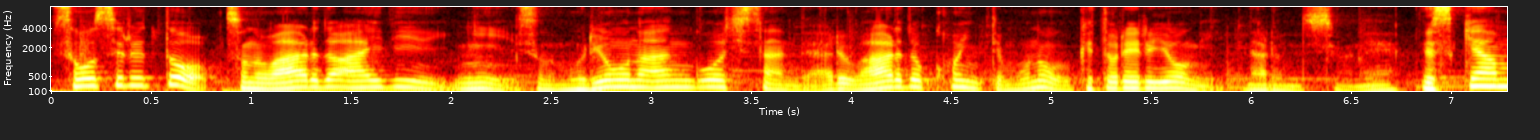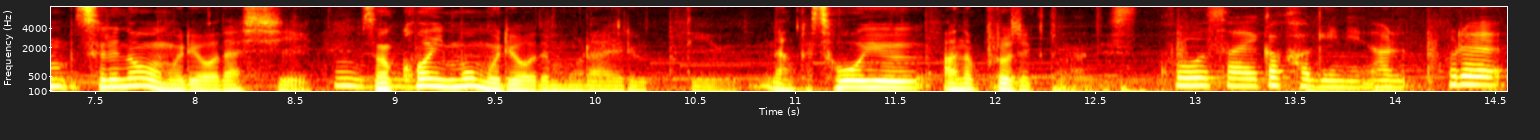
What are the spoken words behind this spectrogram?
そうするとそのワールド ID にその無料の暗号資産であるワールドコインってものを受け取れるようになるんですよね。でスキャンするのも無料だしそのコインも無料でもらえるっていうなんかそういうあのプロジェクトなんです。交際が鍵になる。これ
